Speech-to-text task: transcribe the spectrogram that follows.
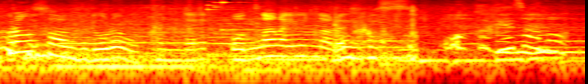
거? 프랑스 사람들 노래 못한대 먼 나라 이웃 나라 해봤어 어, 그게잖아.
